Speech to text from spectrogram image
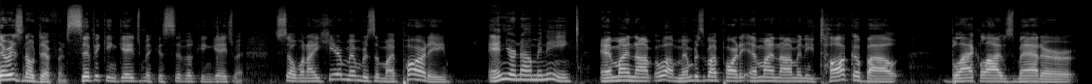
There is no difference. Civic engagement is civic engagement. So when I hear members of my party and your nominee and my nom- well members of my party and my nominee talk about Black Lives Matter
